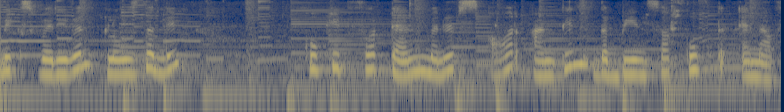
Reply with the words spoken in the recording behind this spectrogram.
Mix very well close the lid cook it for 10 minutes or until the beans are cooked enough.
